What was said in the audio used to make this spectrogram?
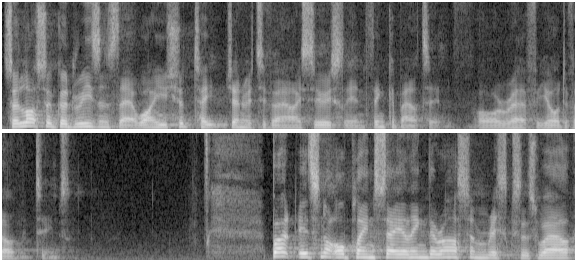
So lots of good reasons there why you should take generative AI seriously and think about it or uh, for your development teams. But it's not all plain sailing. There are some risks as well.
